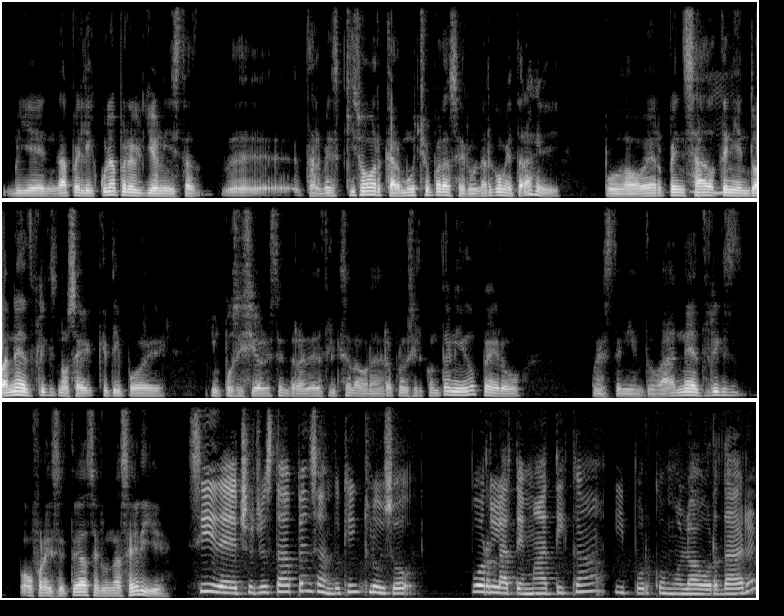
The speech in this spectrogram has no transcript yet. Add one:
bien la película, pero el guionista eh, tal vez quiso abarcar mucho para hacer un largometraje. Pudo haber pensado, teniendo a Netflix, no sé qué tipo de imposiciones tendrá Netflix a la hora de reproducir contenido, pero pues teniendo a Netflix, ofrécete a hacer una serie. Sí, de hecho yo estaba pensando que incluso por la temática y por cómo lo abordaron,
